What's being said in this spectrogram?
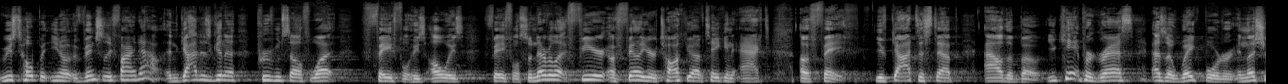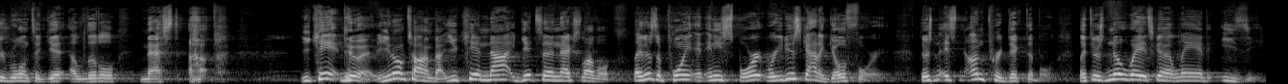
We just hope that, you know, eventually find out. And God is going to prove himself what? Faithful. He's always faithful. So never let fear of failure talk you out of taking an act of faith. You've got to step out of the boat. You can't progress as a wakeboarder unless you're willing to get a little messed up. You can't do it. You know what I'm talking about. You cannot get to the next level. Like there's a point in any sport where you just got to go for it. There's, it's unpredictable. Like, there's no way it's going to land easy.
